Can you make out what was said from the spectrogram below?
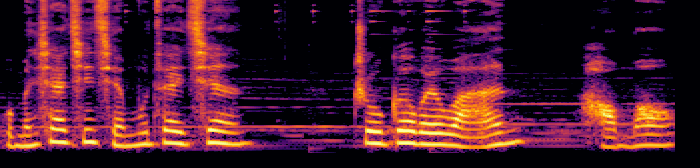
我们下期节目再见，祝各位晚安，好梦。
